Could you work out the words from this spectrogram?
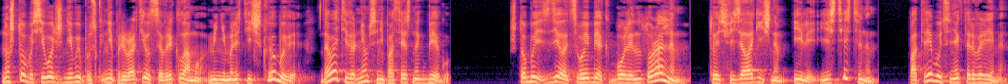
Но чтобы сегодняшний выпуск не превратился в рекламу минималистической обуви, давайте вернемся непосредственно к бегу. Чтобы сделать свой бег более натуральным, то есть физиологичным или естественным, потребуется некоторое время.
